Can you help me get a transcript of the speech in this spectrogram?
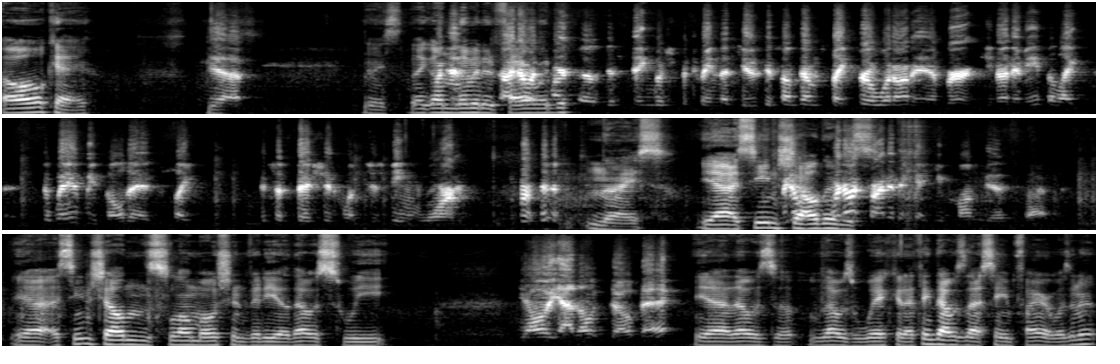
Oh, okay, Yeah. nice. Like unlimited I know firewood. it's hard to distinguish between the two because sometimes like throw wood on it and it burns. You know what I mean? But like the way we build it, it's like it's efficient with just being warm. Nice. Yeah, I seen We Sheldon's. We're not trying to make it humongous, but Yeah, I seen Sheldon's slow motion video. That was sweet. oh yeah, that was dope, eh? Yeah, that was uh, that was wicked. I think that was that same fire, wasn't it?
